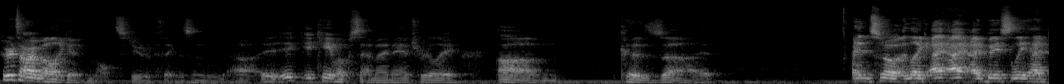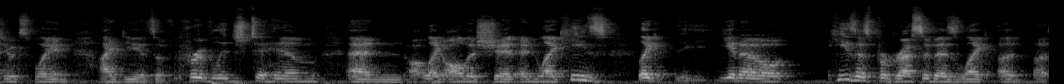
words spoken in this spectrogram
So we were talking about like a multitude of things, and uh, it, it, it came up semi naturally, um, cause. Uh, and so, like, I, I, I basically had to explain ideas of privilege to him and, uh, like, all this shit. And, like, he's, like, you know, he's as progressive as, like, a, a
